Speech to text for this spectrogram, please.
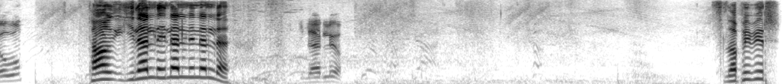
Low'um Tamam ilerle ilerle ilerle. ilerliyor. Slappy 1.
